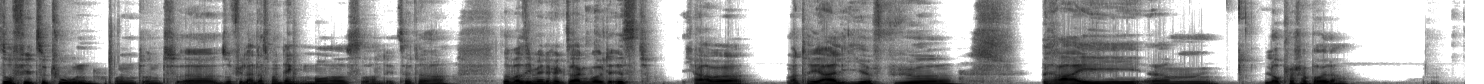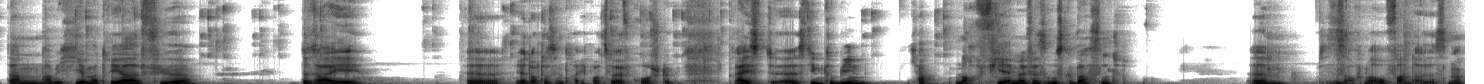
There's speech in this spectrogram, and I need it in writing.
so viel zu tun und, und äh, so viel, an das man denken muss und etc. So, was ich im Endeffekt sagen wollte, ist, ich habe Material hier für drei ähm, Low-Pressure-Boiler. Dann habe ich hier Material für drei, äh, ja doch, das sind drei, ich brauche zwölf pro Stück. Drei äh, Steam-Turbinen. Ich habe noch vier MFSUs gebastelt. Ähm, das ist auch nur Aufwand alles, ne?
